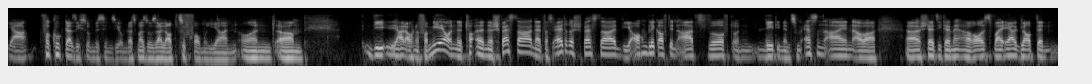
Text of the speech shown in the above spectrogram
ja, verguckt er sich so ein bisschen sie, um das mal so salopp zu formulieren. Und ähm, die, die, hat auch eine Familie und eine, eine, Schwester, eine etwas ältere Schwester, die auch einen Blick auf den Arzt wirft und lädt ihn dann zum Essen ein, aber äh, stellt sich dann heraus, weil er glaubt, denn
